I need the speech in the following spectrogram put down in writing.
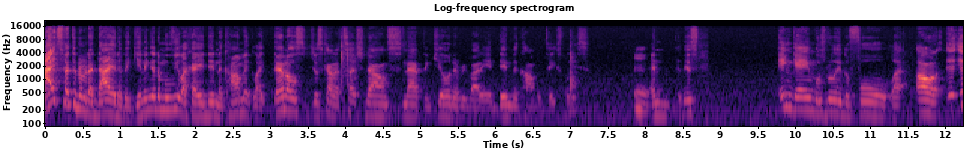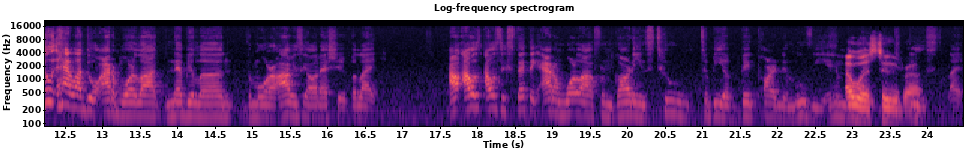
I expected him to die at the beginning of the movie, like I did in the comic. Like Thanos just kind of touched down, snapped, and killed everybody, and then the comic takes place. Mm. And this in game was really the full like oh it, it had a lot to do with Adam Warlock, Nebula, Gamora, obviously all that shit. But like I, I was I was expecting Adam Warlock from Guardians Two to be a big part in the movie, and him. I was too, bro. Like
